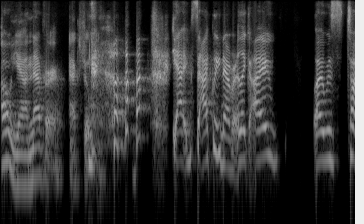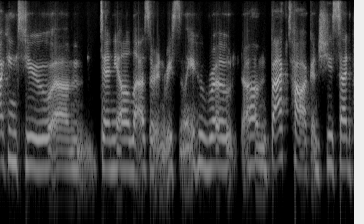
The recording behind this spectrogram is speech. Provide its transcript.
Oh yeah never actually yeah, exactly. Never. Like I, I was talking to um, Danielle Lazarin recently, who wrote um, Back Talk, and she said,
